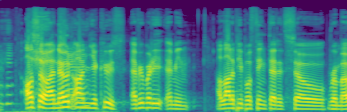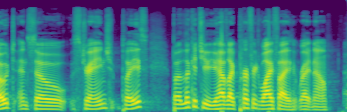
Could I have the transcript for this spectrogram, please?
Also, a note Yeah. on Yakutsk. Everybody, I mean, a lot of people think that it's so remote and so strange place, but look at you. You have like perfect Wi-Fi right now.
